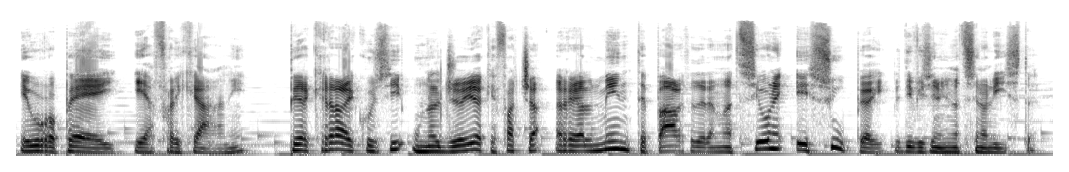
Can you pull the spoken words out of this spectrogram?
europei e africani, per creare così un'Algeria che faccia realmente parte della nazione e superi le divisioni nazionaliste.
